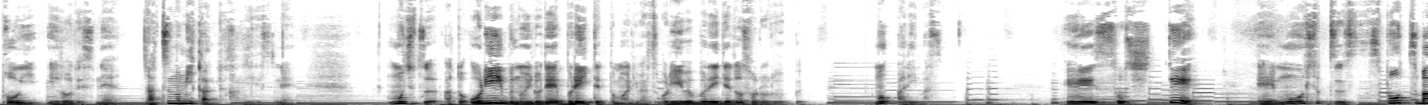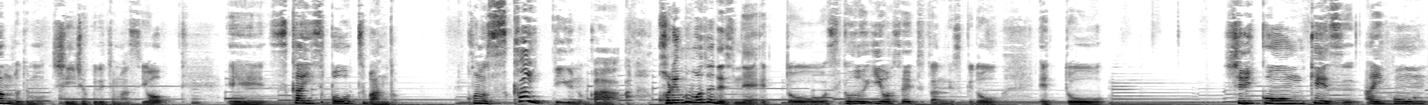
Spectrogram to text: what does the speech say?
ぽい色ですね。夏のみかんって感じですね。もう一つ、あと、オリーブの色でブレイデッドもあります。オリーブブレイデッドソロループもあります。えー、そして、えー、もう一つ、スポーツバンドでも新色出てますよ。えー、スカイスポーツバンド。このスカイっていうのが、あ、これもまたですね、えっと、先ほど言い忘れてたんですけど、えっと、シリコンケース、iPhone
